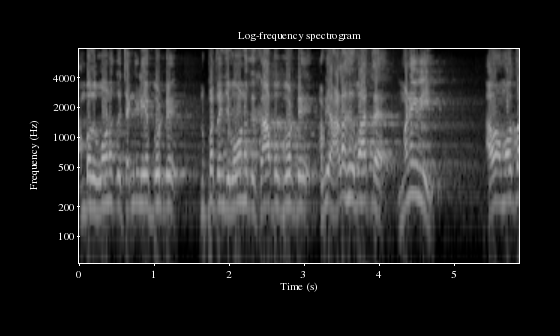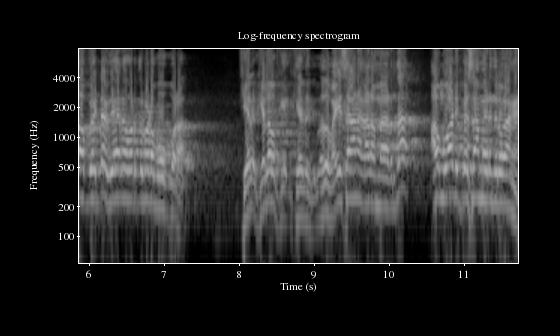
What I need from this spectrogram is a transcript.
ஐம்பது பவுனுக்கு சங்கிலியை போட்டு முப்பத்தஞ்சு பவுனுக்கு காப்பு போட்டு அப்படியே அழகு பார்த்த மனைவி அவன் மொத்தா போயிட்டா வேற ஒருத்தரோட போக போறான் கிள கிளவ கேளு. அது வயசான காலமா இருந்தா அவங்க வாடி பேசாம இருந்துருவாங்க.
